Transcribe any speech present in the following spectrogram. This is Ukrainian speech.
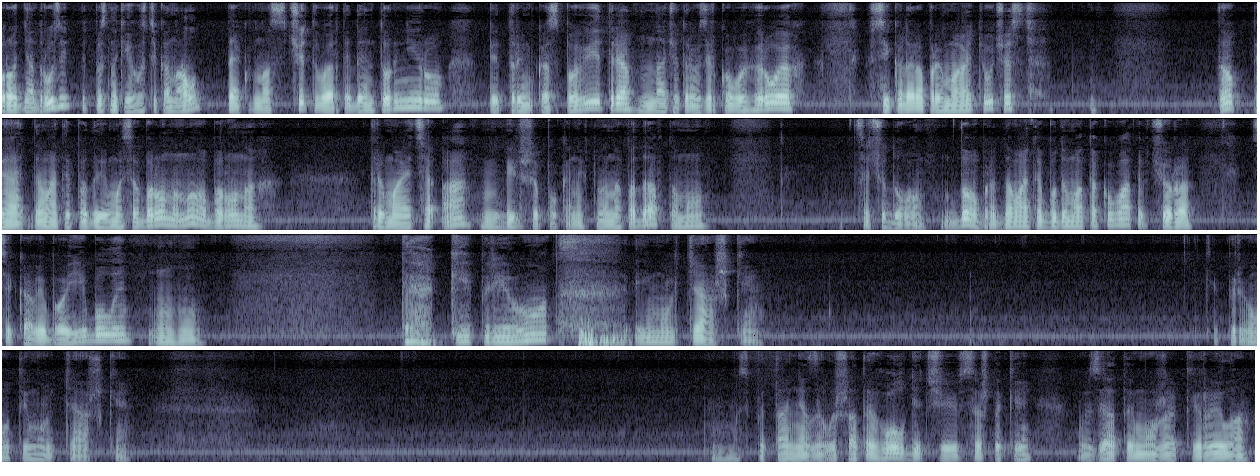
Доброго дня, друзі, підписники і гості каналу. Так, у нас четвертий день турніру, підтримка з повітря на чотирьохзіркових героях. Всі кольори приймають участь. Топ-5. Давайте подивимося оборону. Ну, оборона тримається А. Більше поки ніхто не нападав, тому це чудово. Добре, давайте будемо атакувати. Вчора цікаві бої були. Угу. Так, Кіпріот і мультяшки. Кіпріот і мультяшки. Ось питання залишати Голді, чи все ж таки взяти може Кирила.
